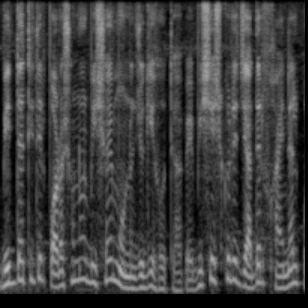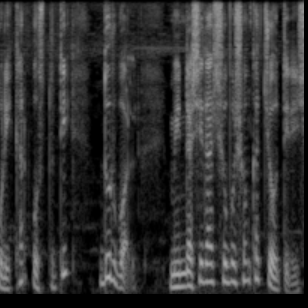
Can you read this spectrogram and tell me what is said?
বিদ্যার্থীদের পড়াশোনার বিষয়ে মনোযোগী হতে হবে, বিশেষ করে যাদের ফাইনাল পরীক্ষার প্রস্তুতি দুর্বল। মীন রাজ শুভ সংখ্যা চৌত্রিশ।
